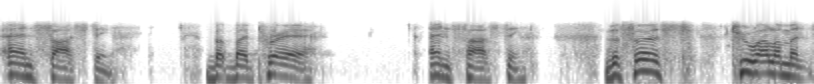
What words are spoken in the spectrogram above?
and fasting. But by prayer and fasting. The first two elements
